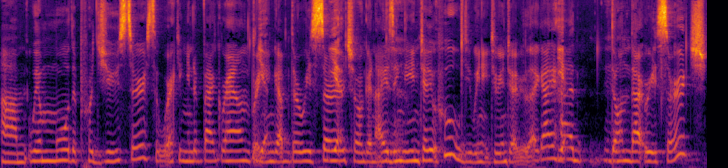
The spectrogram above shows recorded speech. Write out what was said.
Um, we're more the producer, so working in the background, bringing up the research, organizing the interview. Who do we need to interview? Like I had done that research.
